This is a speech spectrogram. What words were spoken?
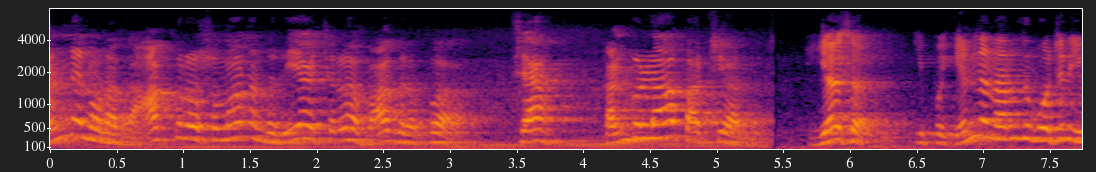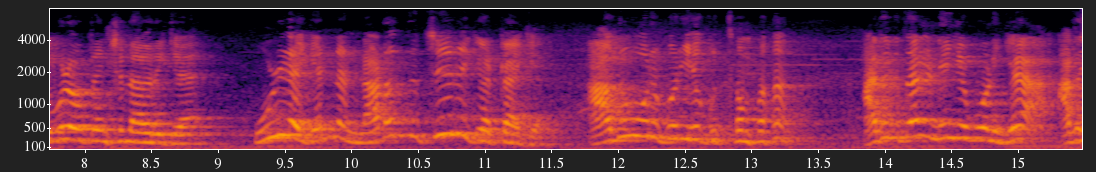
அண்ணனோட அந்த ஆக்ரோஷமான அந்த ரியாக்ஷன்லாம் பார்க்குறப்ப சே கண்கொள்ளா காட்சியாக இருந்துச்சு. ஏன் சார் இப்போ என்ன நடந்து போச்சுன்னு இவ்வளோ டென்ஷன் ஆகுறீங்க? உள்ளே என்ன நடந்துச்சுன்னு கேட்டாங்க. அது ஒரு பெரிய குத்தமாக அதுக்கு தானே நீங்கள் போனீங்க? அதை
